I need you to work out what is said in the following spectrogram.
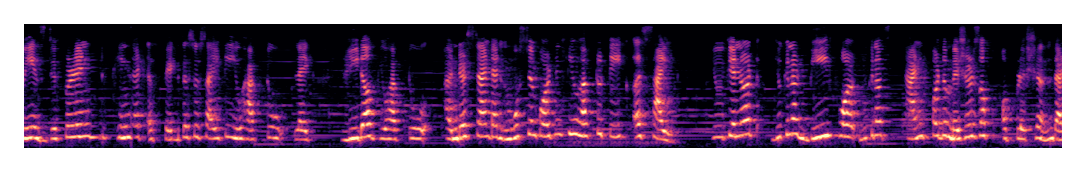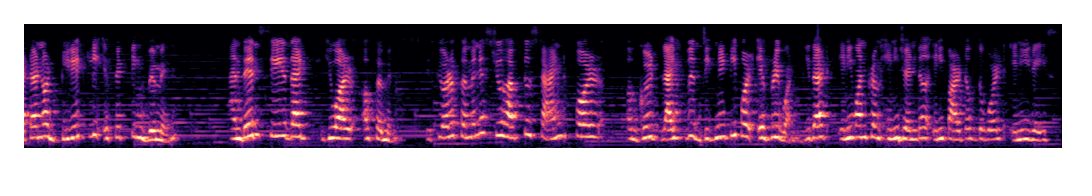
ways different things that affect the society. You have to like read up you have to understand and most importantly you have to take a side you cannot you cannot be for you cannot stand for the measures of oppression that are not directly affecting women and then say that you are a feminist. If you are a feminist, you have to stand for a good life with dignity for everyone, be that anyone from any gender, any part of the world, any race,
